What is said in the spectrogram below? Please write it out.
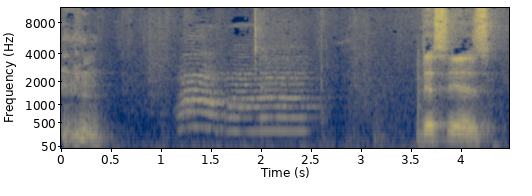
this is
